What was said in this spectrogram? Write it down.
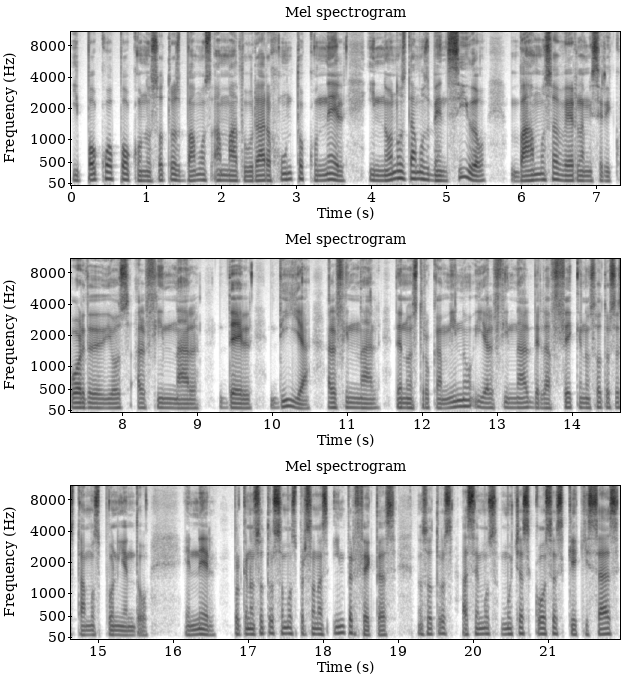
y poco a poco nosotros vamos a madurar junto con Él y no nos damos vencido, vamos a ver la misericordia de Dios al final del día, al final de nuestro camino y al final de la fe que nosotros estamos poniendo en Él porque nosotros somos personas imperfectas, nosotros hacemos muchas cosas que quizás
